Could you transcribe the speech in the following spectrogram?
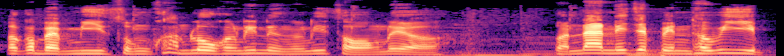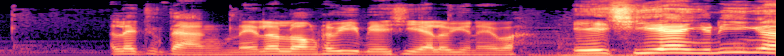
แล้วก็แบบมีสงครามโลกครั้งที่หนึ่งครั้งที่สองด้วยเหรอ ส่วนด้านนี้จะเป็นทวีปอะไรต่างๆ ในเราลองทวีปเอเชียเราอยู่ไหนวะ เอเชียอยู่นี่ไง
